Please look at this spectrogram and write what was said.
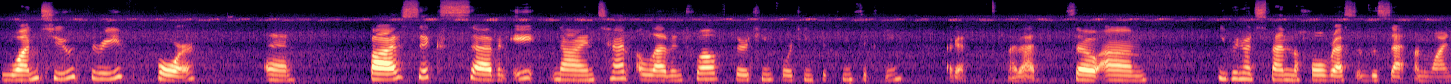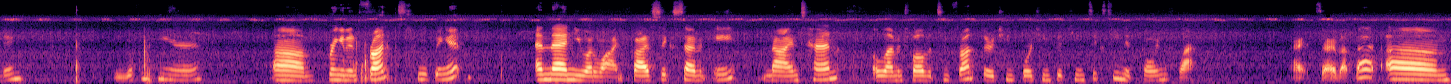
one, two, three, four, and 5, 6, 7, 8, 9, 10, 11, 12, 13, 14, 15, 16. Okay, my bad. So um, you pretty much spend the whole rest of the set unwinding. You go from here, um, bring it in front, swooping it, and then you unwind. 5, 6, 7, 8, 9, 10, 11, 12, it's in front. 13, 14, 15, 16, it's going to flat. Alright, sorry about that. Um,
